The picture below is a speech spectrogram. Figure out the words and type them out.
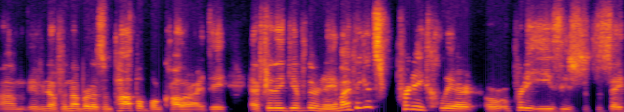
um, even if a number doesn't pop up on caller ID, after they give their name, I think it's pretty clear or pretty easy just to say,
